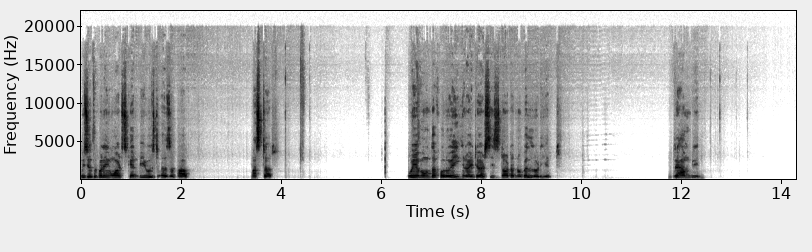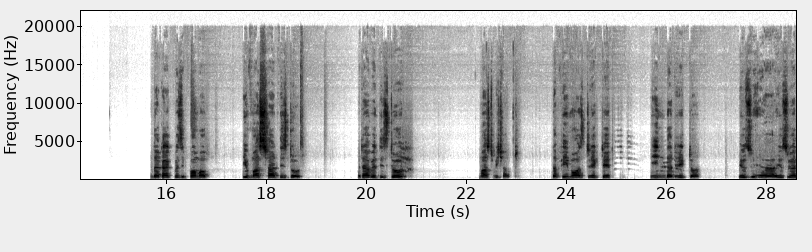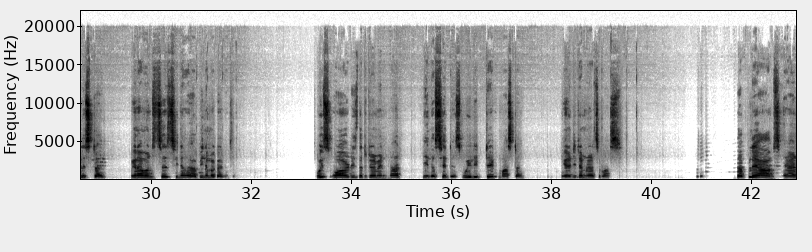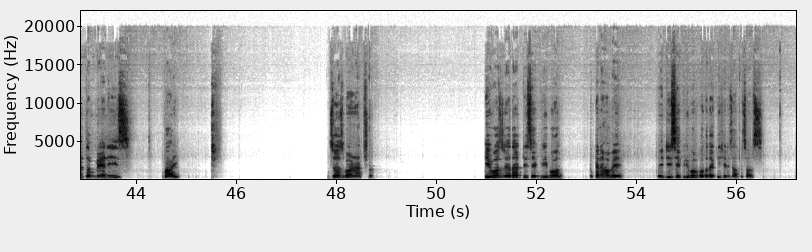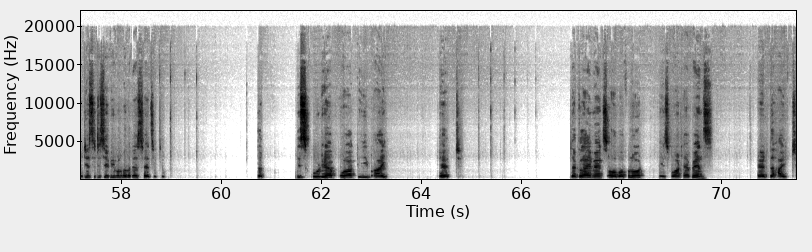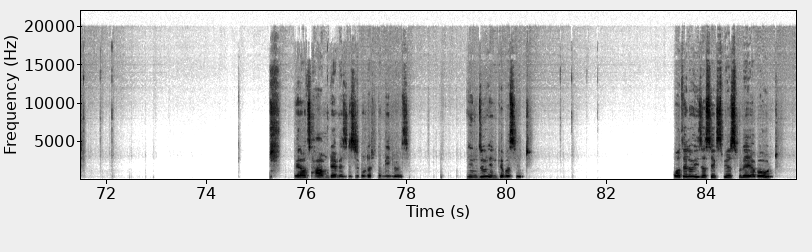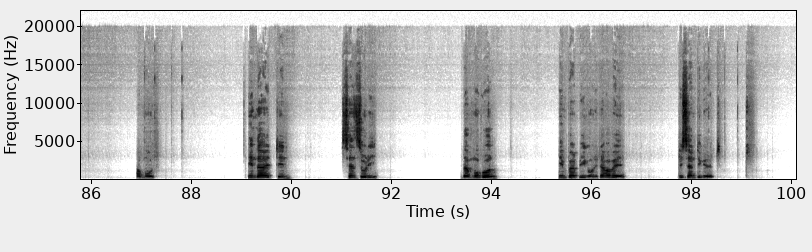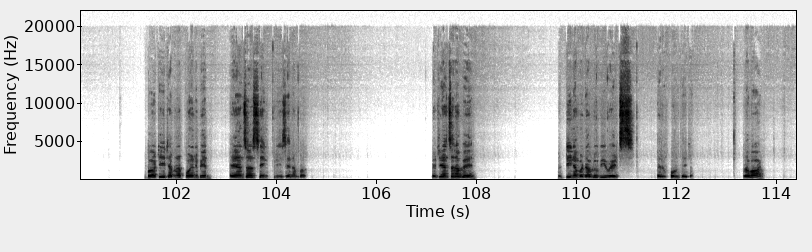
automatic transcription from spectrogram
which of the following words can be used as a verb master Who among the following writers is not a Nobel laureate? Graham Greene. The correct basic form of you must shut this door. এটা হবে this door must be shut. The film was directed in the director usual, uh, usual style. এখানে আমার হচ্ছে cinema B number correct Which word is the determiner in the sentence? Will it take much time? এখানে determiner হচ্ছে must. The play arms and the man is by George Bernard Shaw. He was rather disagreeable. এখানে হবে এই disagreeable কথাটা কি সেটা জানতে চাচ্ছি এটি হচ্ছে disagreeable কথাটা হচ্ছে adjective. The, this could have worked if I had. The climax of a plot is what happens at the height. এখানে হচ্ছে হার্ম ড্যামেজ নিশ্চয় কোনটার সাথে মিল রয়েছে injure incapacitate Othello is a Shakespeare's play about a Moor. In the 18th century, the Mughal empire began. এটা হবে disintegrate. But it আপনারা পড়ে নেবেন এর অ্যান্সার হচ্ছে ইনক্রিজ এ নাম্বার এটির অ্যান্সার হবে D number W B Yeats এর কবিতা এটা Robert,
